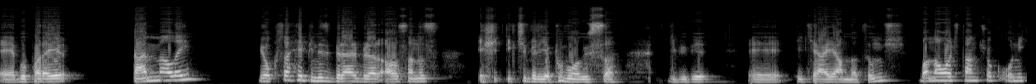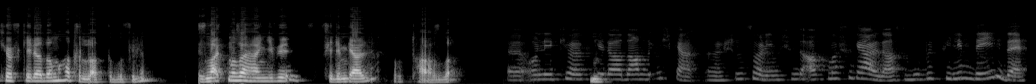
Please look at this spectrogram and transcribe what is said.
e, bu parayı ben mi alayım yoksa hepiniz birer birer alsanız eşitlikçi bir yapı mı olursa gibi bir e, hikaye anlatılmış. Bana o açıdan çok 12 Öfkeli Adam'ı hatırlattı bu film. Sizin aklınıza herhangi bir film geldi bu tarzda? Ee, 12 Öfkeli Adam demişken e, şunu söyleyeyim. Şimdi aklıma şu geldi aslında. Bu bir film değil de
